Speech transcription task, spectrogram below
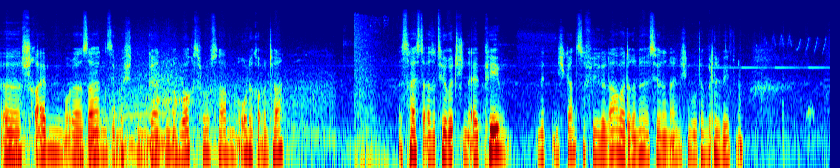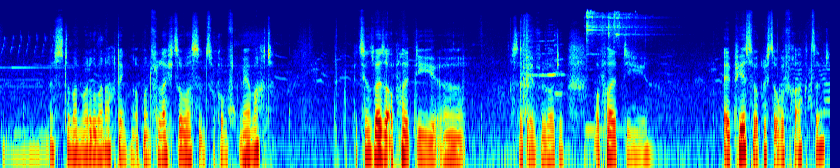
äh, schreiben oder sagen, sie möchten gerne nur noch Walkthroughs haben ohne Kommentar. Das heißt also theoretisch ein LP mit nicht ganz so viel Gelaber drin ist ja dann eigentlich ein guter Mittelweg, ne? Müsste man mal drüber nachdenken, ob man vielleicht sowas in Zukunft mehr macht. Beziehungsweise ob halt die, äh, was seid ihr für Leute? Ob halt die LPs wirklich so gefragt sind.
